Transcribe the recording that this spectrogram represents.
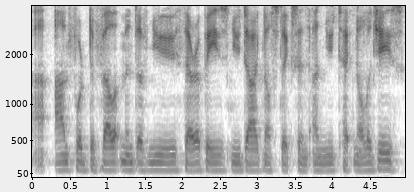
uh, and for development of new therapies, new diagnostics, and, and new technologies.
